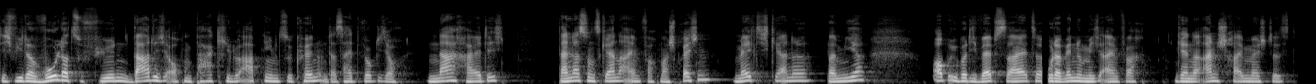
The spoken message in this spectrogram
dich wieder wohler zu fühlen, dadurch auch ein paar Kilo abnehmen zu können und das halt wirklich auch nachhaltig, dann lass uns gerne einfach mal sprechen. Melde dich gerne bei mir, ob über die Webseite oder wenn du mich einfach gerne anschreiben möchtest,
